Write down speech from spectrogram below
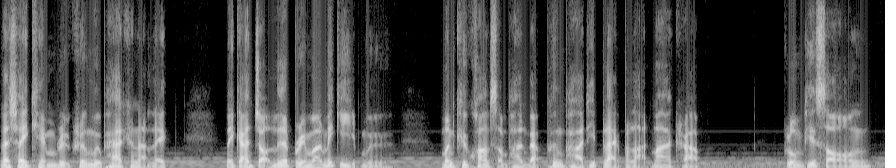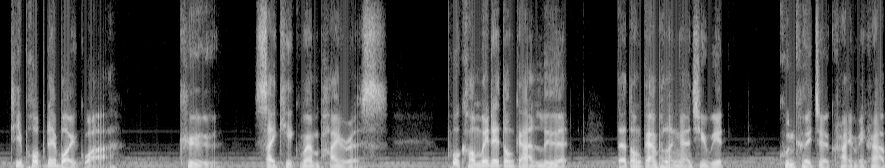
และใช้เข็มหรือเครื่องมือแพทย์ขนาดเล็ก ในการเจาะเลือดปริมาณไม่กี่หยิบมือ มันคือความสัมพันธ์แบบพึ่งพาที่แปลกประหลาดมากครับ กลุ่มที่ 2 ที่พบได้บ่อยกว่า คือ psychic vampires พวกเขาไม่ได้ต้องการเลือด แต่ต้องการพลังงานชีวิต คุณเคยเจอใครไหมครับ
